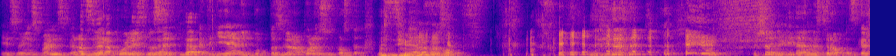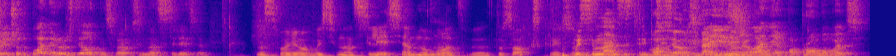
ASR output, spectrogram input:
Если вы не смотрели Зверополис, это, да, да. Это гениальный пуп по Зверополису, просто... Ну что, Никита Мастеров, расскажи, что ты планируешь делать на своем 18-летие? На свое 18-летие, ну вот, э, тусовка, скорее всего. 18 Вот стриптизер. у тебя есть желание попробовать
